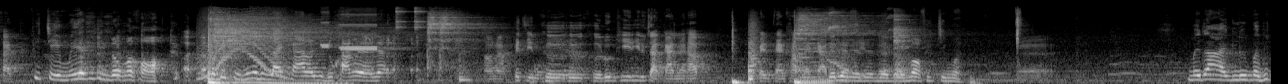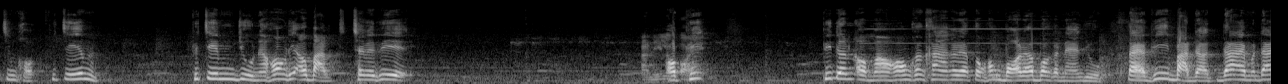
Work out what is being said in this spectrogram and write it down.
ใครพี่จิมไม่ใช่พี่จิมโดนมาขอพี่จิมนี่ก็ดูรายการเราอยู่ทุกครั้งเลยเนี่ยเอานะพี่จิมคือคือคือรุ่นพี่ที่รู้จักกันนะครับ เป็นแฟนคลับรายการเดี๋ยวเดี๋ยวเดี๋ยวเดี๋ยวเดี๋ยวบอกพี่จิมก่อนเออไม่ได้ลืมไปพี่จิมขอพี่จิมพี่จิมอยู่ในห้องที่เอาบัตรใช่ไหมพี่อันนี้อ๋เราอปล่อยพี่พี่เดินออกมาห้องข้างๆก็เลยตรงห้องบอสแล้วบอลกับแนนอยู่ แต่พี่บัตรอะได้มันได้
